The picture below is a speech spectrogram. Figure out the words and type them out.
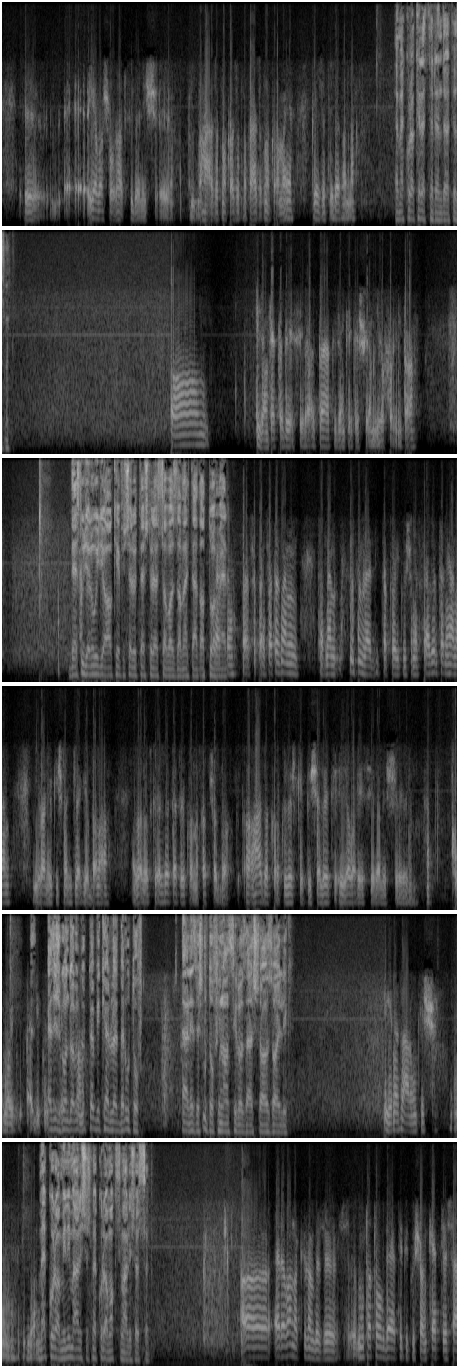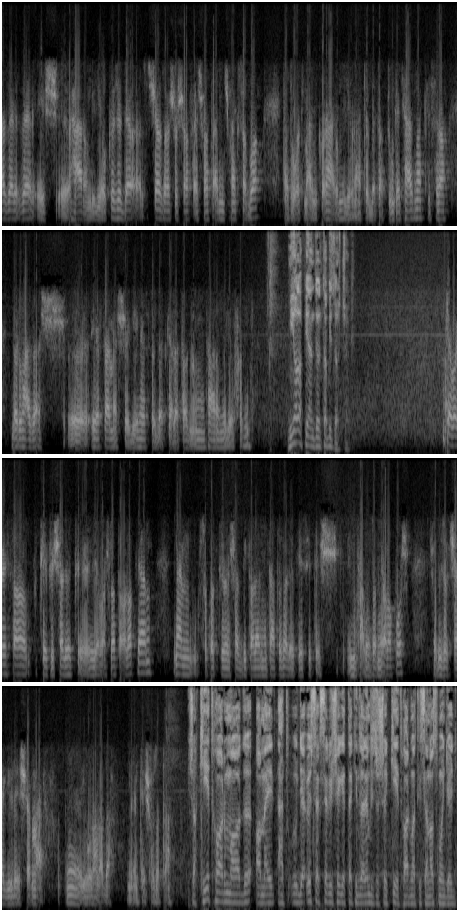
javasolhat külön is a házaknak, azoknak a házaknak, amelyek körzetében vannak. E mekkora kerettel rendelkeznek? A 12 részével, tehát 12,5 millió forinttal. De ezt ugyanúgy a képviselőtestület szavazza meg, tehát attól, persze, mert... Persze, persze, hát ez nem, tehát nem, nem lehet diktatorikusan ezt eldönteni, hanem nyilván ők ismerik legjobban a, az adott körzetet, ők vannak kapcsolatban a házakkal, a közös képviselők javarészével, és hát komoly együtt. Ez is gondolom, hogy a többi kerületben utó, elnézést, utófinanszírozással zajlik. Igen, ez nálunk is. Mekkora a minimális és mekkora a maximális összeg? Erre vannak különböző mutatók, de tipikusan 200 ezer és 3 millió között, de se az alsó, se a felső határ nincs megszabva. Tehát volt már, mikor 3 milliónál többet adtunk egy háznak, hiszen a beruházás értelmességéhez többet kellett adnunk, mint 3 millió forint. Mi alapján dönt a bizottság? Javarészt a képviselők javaslata alapján nem szokott különösebb vita lenni, tehát az előkészítés inkább az, ami alapos, és a bizottsági ülésen már jól halad a döntéshozatal. És a kétharmad, amely, hát ugye összegszerűségét tekintve nem biztos, hogy kétharmad, hiszen azt mondja, hogy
